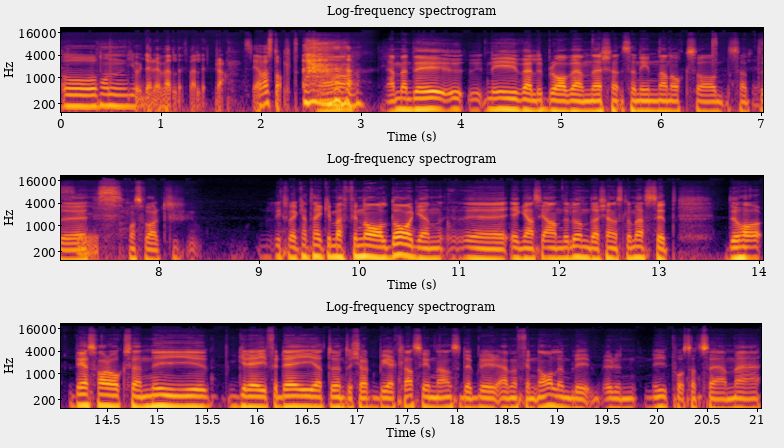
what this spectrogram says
Och hon gjorde det väldigt, väldigt bra, så jag var stolt. Ja, ja men det är, ni är ju väldigt bra vänner sen, sen innan också så att Precis. måste varit liksom, jag kan tänka mig att finaldagen eh, är ganska annorlunda känslomässigt. Du har, dels har du också en ny grej för dig att du inte kört B-klass innan så det blir, även finalen blir, är du ny på så att säga med,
